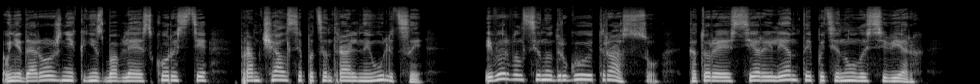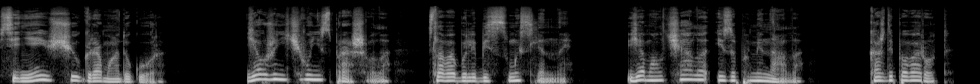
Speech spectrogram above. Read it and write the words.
Внедорожник, не сбавляя скорости, промчался по центральной улице — и вырвался на другую трассу, которая серой лентой потянулась вверх, в синеющую громаду гор. Я уже ничего не спрашивала, слова были бессмысленны. Я молчала и запоминала. Каждый поворот,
